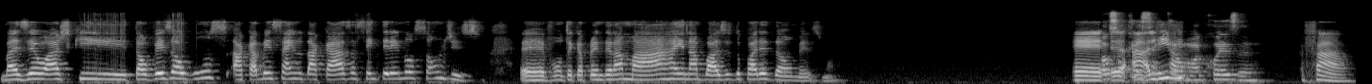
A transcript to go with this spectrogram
mas eu acho que talvez alguns acabem saindo da casa sem terem noção disso. É, vão ter que aprender na marra e na base do paredão mesmo. É, Posso é, acrescentar uma coisa? Fala.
